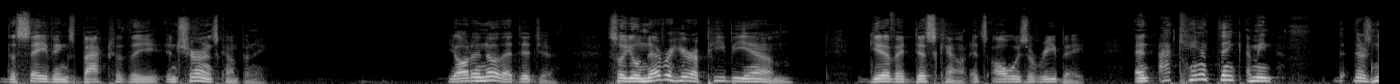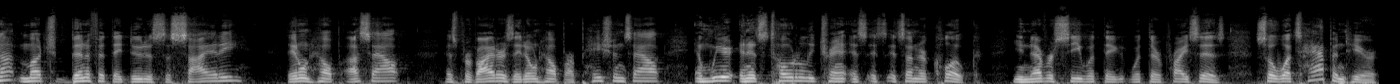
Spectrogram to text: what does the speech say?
the savings back to the insurance company. Ought to know that, did you? So you'll never hear a PBM give a discount. It's always a rebate. And I can't think, I mean, th- there's not much benefit they do to society. They don't help us out as providers. They don't help our patients out, and we're and it's totally tran- it's, it's it's under cloak. You never see what they what their price is. So what's happened here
